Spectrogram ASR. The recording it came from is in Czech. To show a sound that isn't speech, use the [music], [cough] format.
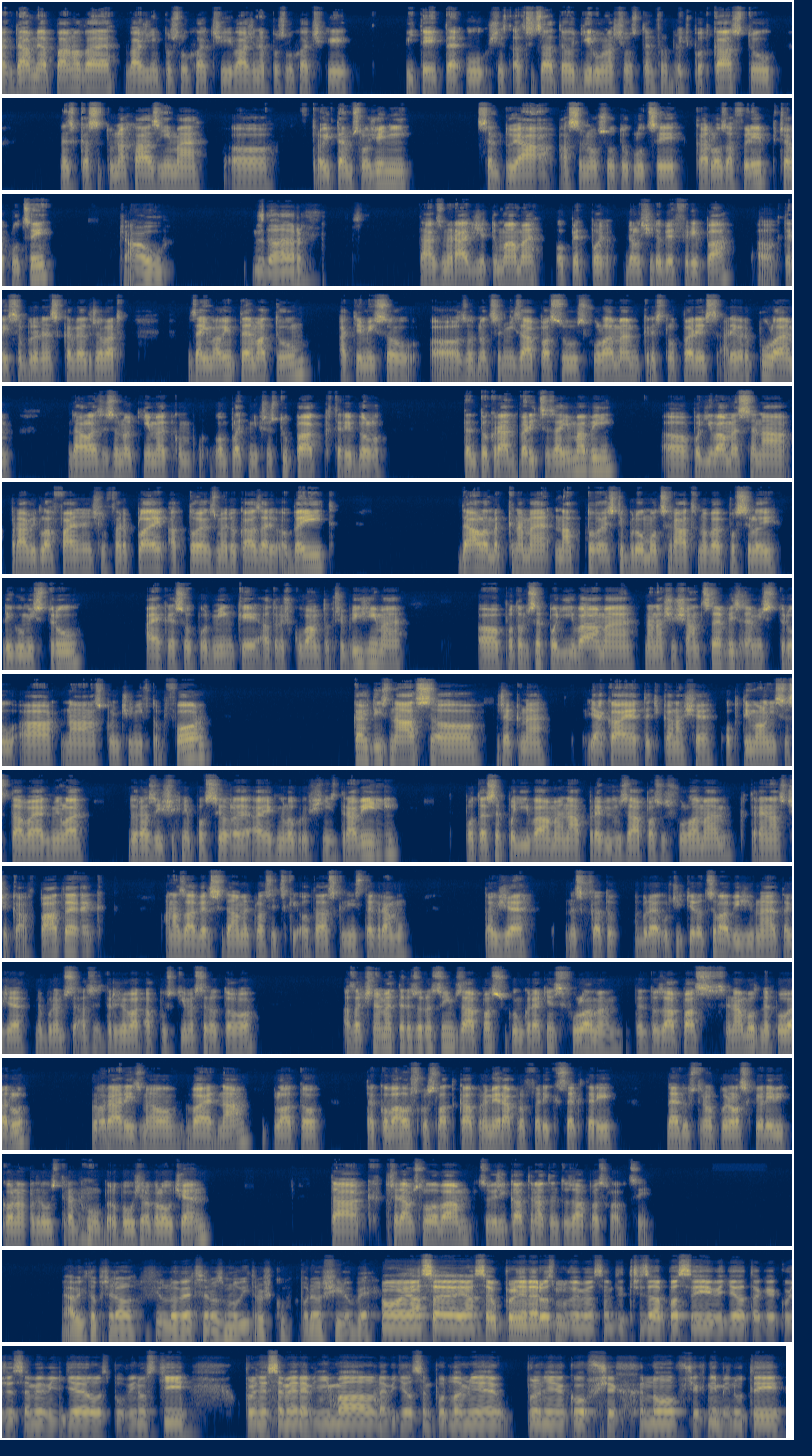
Tak dámy a pánové, vážení posluchači, vážené posluchačky, vítejte u 36. dílu našeho Stanford Bridge podcastu. Dneska se tu nacházíme uh, v trojitém složení. Jsem tu já a se mnou jsou tu kluci Carlos a Filip. Čau kluci. Čau. Zdar. Tak jsme rádi, že tu máme opět po další době Filipa, uh, který se bude dneska vyjadřovat zajímavým tématům a těmi jsou uh, zhodnocení zápasů s Fulhamem, Crystal Palace a Liverpoolem. Dále si zhodnotíme kom- kompletní přestupak, který byl tentokrát velice zajímavý. Uh, podíváme se na pravidla Financial Fair Play a to, jak jsme dokázali obejít. Dále mrkneme na to, jestli budou moct hrát nové posily Ligu mistrů a jaké jsou podmínky a trošku vám to přiblížíme. Potom se podíváme na naše šance v Lize mistrů a na skončení v top 4. Každý z nás řekne, jaká je teďka naše optimální sestava, jakmile dorazí všechny posily a jakmile budou všichni zdraví. Poté se podíváme na preview zápasu s Fulhamem, které nás čeká v pátek. A na závěr si dáme klasické otázky z Instagramu. Takže dneska to bude určitě docela výživné, takže nebudeme se asi zdržovat a pustíme se do toho. A začneme tedy s hodnocením zápasu, konkrétně s Fulhamem. Tento zápas se nám moc nepovedl, prohráli jsme ho 2-1, byla to taková hořkosladká premiéra pro Felixe, který na jednu stranu podal skvělý výkon, na druhou stranu [laughs] byl bohužel vyloučen. Tak předám slovo vám, co vy říkáte na tento zápas, chlapci. Já bych to předal Fieldovi, ať se rozmluví trošku po delší době. No, já se, já se úplně nerozmluvím, já jsem ty tři zápasy viděl tak, jako že jsem je viděl z povinností, úplně jsem je nevnímal, neviděl jsem podle mě úplně jako všechno, všechny minuty.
